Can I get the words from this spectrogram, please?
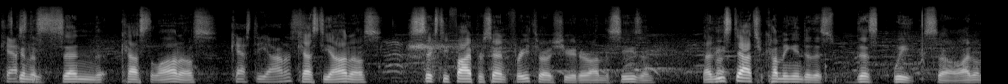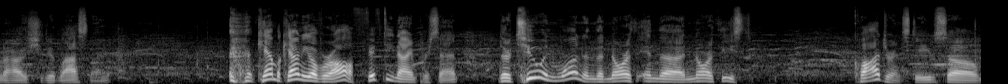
It's going to send Castellanos, Castellanos. Castellanos, 65% free throw shooter on the season. Now these stats are coming into this this week, so I don't know how she did last night. Campbell County overall, 59%. They're two and one in the north in the northeast quadrant, Steve. So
